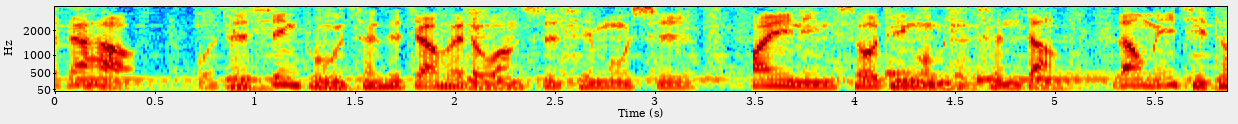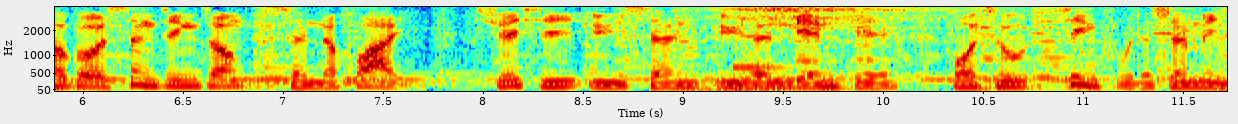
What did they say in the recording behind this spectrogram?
家好，我是幸福城市教会的王世清牧师，欢迎您收听我们的晨祷。让我们一起透过圣经中神的话语，学习与神与人连结，活出幸福的生命。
